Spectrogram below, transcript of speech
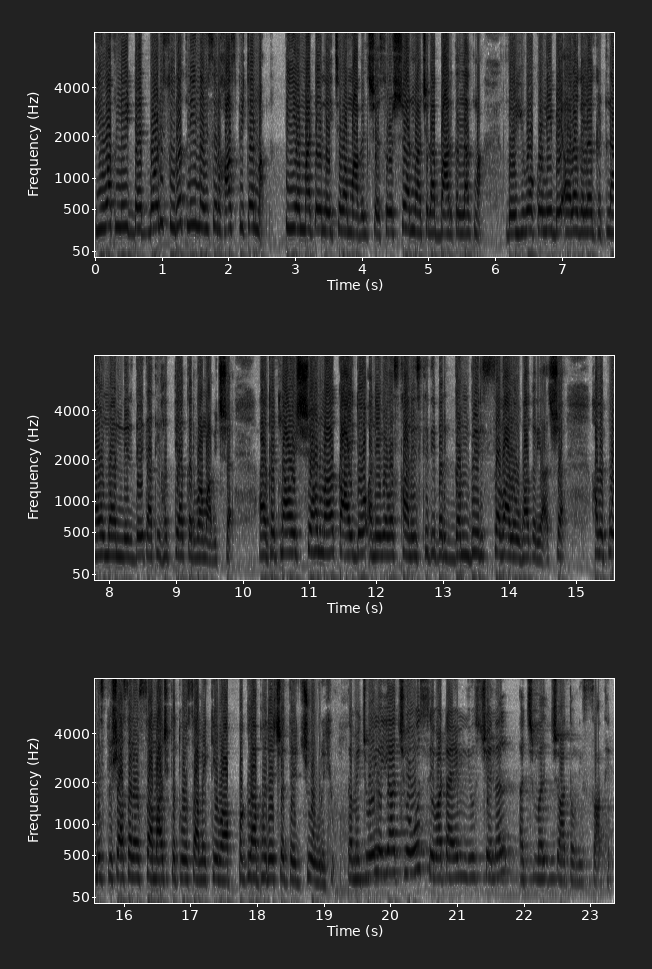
યુવકની ડેડ બોડી સુરતની નવીસર હોસ્પિટલમાં પીએમ માટે લઈ જવામાં આવેલ છે સુરત શહેરમાં છેલ્લા બાર કલાકમાં બે યુવકોની બે અલગ અલગ ઘટનાઓમાં નિર્દયતાથી હત્યા કરવામાં આવી છે આ ઘટનાઓએ શહેરમાં કાયદો અને વ્યવસ્થાની સ્થિતિ પર ગંભીર સવાલો ઉભા કર્યા છે હવે પોલીસ પ્રશાસન અને સામાજિક તત્વો સામે કેવા પગલાં ભરે છે તે જોવું રહ્યું તમે જોઈ રહ્યા છો Seva time news channel Ajmal Jatvani સાથે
